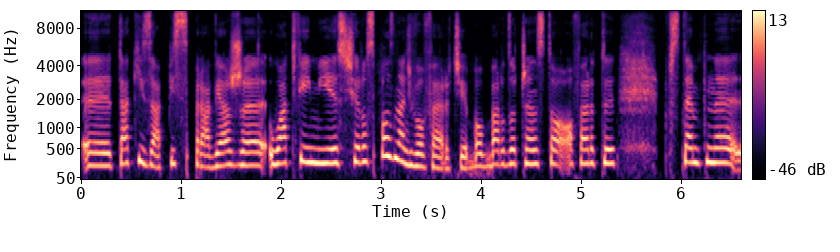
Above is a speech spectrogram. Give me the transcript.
e, taki zapis sprawia, że łatwiej mi jest się rozpoznać w ofercie, bo bardzo często oferty wstępne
